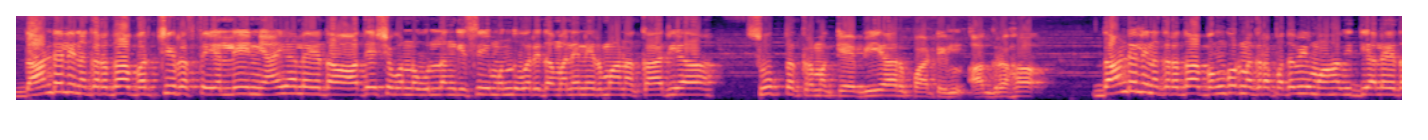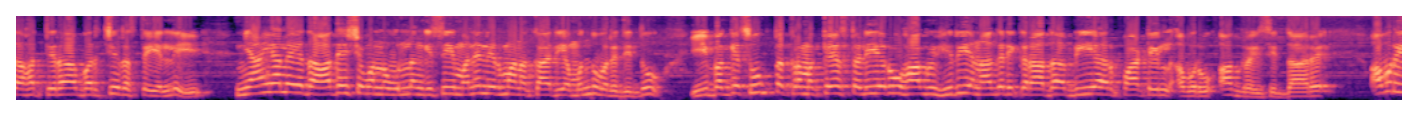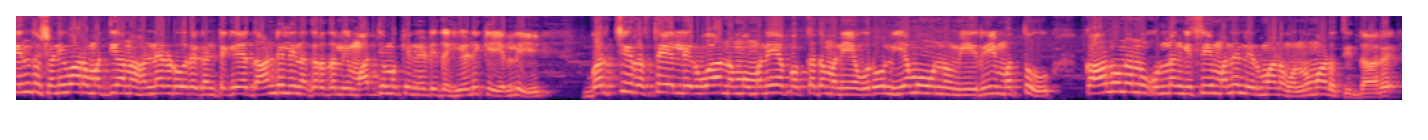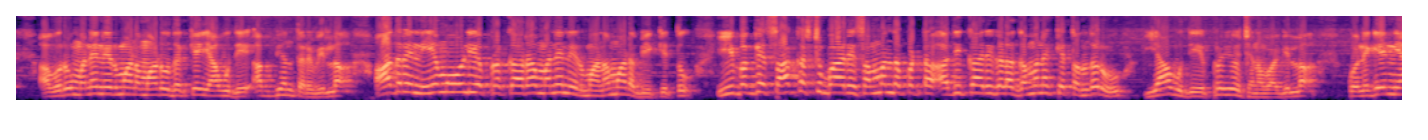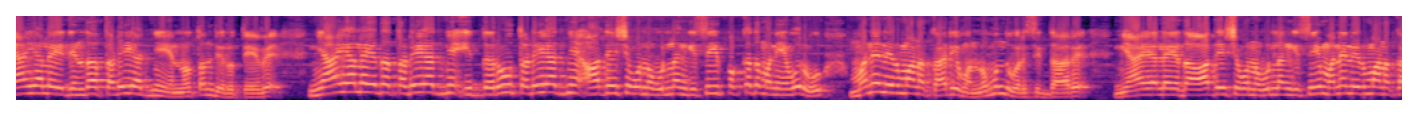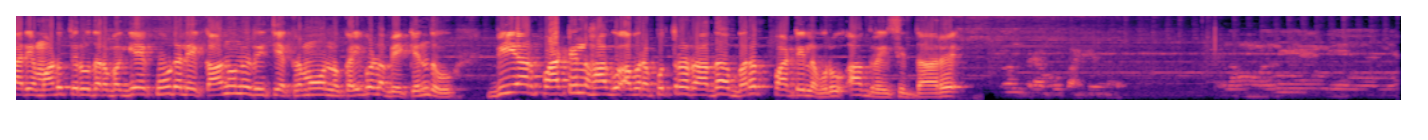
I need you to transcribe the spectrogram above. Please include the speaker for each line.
Speaker 1: ದಾಂಡೇಲಿ ನಗರದ ಬರ್ಚಿ ರಸ್ತೆಯಲ್ಲಿ ನ್ಯಾಯಾಲಯದ ಆದೇಶವನ್ನು ಉಲ್ಲಂಘಿಸಿ ಮುಂದುವರಿದ ಮನೆ ನಿರ್ಮಾಣ ಕಾರ್ಯ ಸೂಕ್ತ ಕ್ರಮಕ್ಕೆ ಬಿಆರ್ ಪಾಟೀಲ್ ಆಗ್ರಹ. ದಾಂಡೇಲಿ ನಗರದ ಬಂಗೂರು ನಗರ ಪದವಿ ಮಹಾವಿದ್ಯಾಲಯದ ಹತ್ತಿರ ಬರ್ಚಿ ರಸ್ತೆಯಲ್ಲಿ ನ್ಯಾಯಾಲಯದ ಆದೇಶವನ್ನು ಉಲ್ಲಂಘಿಸಿ ಮನೆ ನಿರ್ಮಾಣ ಕಾರ್ಯ ಮುಂದುವರೆದಿದ್ದು, ಈ ಬಗ್ಗೆ ಸೂಕ್ತ ಕ್ರಮಕ್ಕೆ ಸ್ಥಳೀಯರು ಹಾಗೂ ಹಿರಿಯ ನಾಗರಿಕರಾದ ಬಿಆರ್ ಪಾಟೀಲ್ ಅವರು ಆಗ್ರಹಿಸಿದ್ದಾರೆ. ಅವರು ಇಂದು ಶನಿವಾರ ಮಧ್ಯಾಹ್ನ ಹನ್ನೆರಡೂವರೆ ಗಂಟೆಗೆ ದಾಂಡೇಲಿ ನಗರದಲ್ಲಿ ಮಾಧ್ಯಮಕ್ಕೆ ನೀಡಿದ ಹೇಳಿಕೆಯಲ್ಲಿ, ಬರ್ಚಿ ರಸ್ತೆಯಲ್ಲಿರುವ ನಮ್ಮ ಮನೆಯ ಪಕ್ಕದ ಮನೆಯವರು ನಿಯಮವನ್ನು ಮೀರಿ ಮತ್ತು ಕಾನೂನನ್ನು ಉಲ್ಲಂಘಿಸಿ ಮನೆ ನಿರ್ಮಾಣವನ್ನು ಮಾಡುತ್ತಿದ್ದಾರೆ. ಅವರು ಮನೆ ನಿರ್ಮಾಣ ಮಾಡುವುದಕ್ಕೆ ಯಾವುದೇ ಅಭ್ಯಂತರವಿಲ್ಲ. ಆದರೆ ನಿಯಮಾವಳಿಯ ಪ್ರಕಾರ ಮನೆ ನಿರ್ಮಾಣ ಮಾಡಬೇಕಿತ್ತು. ಈ ಬಗ್ಗೆ ಸಾಕಷ್ಟು ಬಾರಿ ಸಂಬಂಧಪಟ್ಟ ಅಧಿಕಾರಿಗಳ ಗಮನಕ್ಕೆ ತಂದರೂ ಯಾವುದೇ ಪ್ರಯೋಜನವಾಗಿಲ್ಲ. ಕೊನೆಗೆ ನ್ಯಾಯಾಲಯದಿಂದ ತಡೆಯಾಜ್ಞೆಯನ್ನು ತಂದಿರುತ್ತೇವೆ. ನ್ಯಾಯಾಲಯದ ತಡೆಯಾಜ್ಞೆ ಇದ್ದರೂ ತಡೆಯಾಜ್ಞೆ ಆದೇಶವನ್ನು ಉಲ್ಲಂಘಿಸಿ ಪಕ್ಕದ ಮನೆಯವರು ಮನೆ ನಿರ್ಮಾಣ ಕಾರ್ಯವನ್ನು ಮುಂದುವರಿಸಿದ್ದಾರೆ. ನ್ಯಾಯಾಲಯದ ಆದೇಶವನ್ನು ಉಲ್ಲಂಘಿಸಿ ಮನೆ ನಿರ್ಮಾಣ ಕಾರ್ಯ ಮಾಡುತ್ತಿರುವುದರ ಬಗ್ಗೆ ಕೂಡಲೇ ಕಾನೂನು ರೀತಿಯ ಕ್ರಮವನ್ನು ಕೈಗೊಳ್ಳಬೇಕೆಂದು ಬಿಆರ್ ಪಾಟೀಲ್ ಹಾಗೂ ಅವರ ಪುತ್ರರಾದ ಭರತ್ ಪಾಟೀಲ್ ಅವರು ಆಗ್ರಹಿಸಿದ್ದಾರೆ.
